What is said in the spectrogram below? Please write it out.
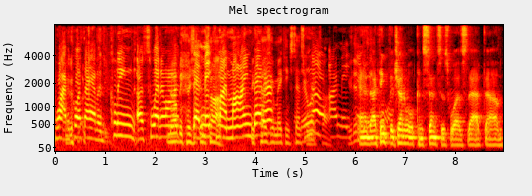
Why? Because I have a clean uh, sweater on no, because that makes talk. my mind because better. Because you're making sense. No, I made sense. And I think the general consensus was that um,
